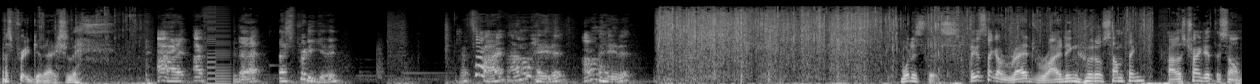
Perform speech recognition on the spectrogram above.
That's pretty good, actually. all right, I f that. That's pretty good. That's all right. I don't hate it. I don't hate it. What is this? I think it's like a Red Riding Hood or something. All right, let's try and get this on.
